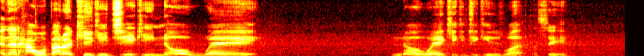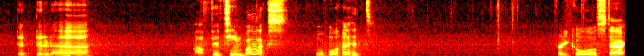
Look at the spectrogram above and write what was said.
And then how about a Kiki Jiki? No way. No way. Kiki Jiki is what? Let's see. Da, da, da, da. About 15 bucks. What? Pretty cool little stack.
